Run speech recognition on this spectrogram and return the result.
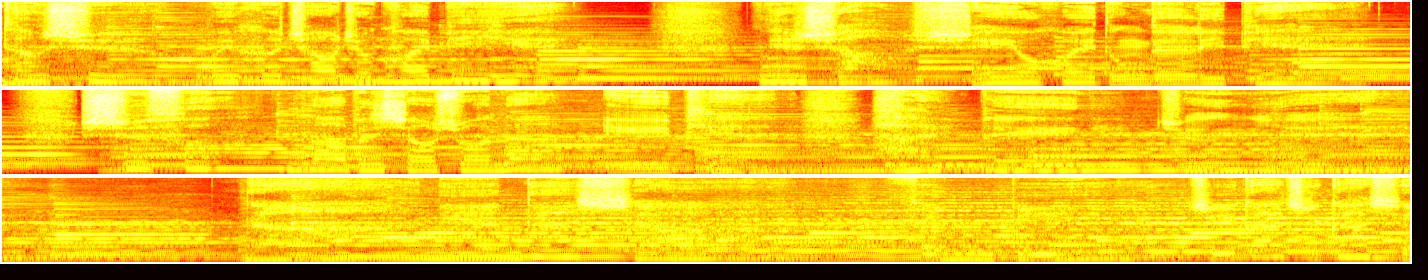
当时为何吵着快毕业，年少谁又会懂得离别？是否那本小说那一篇还陪你整夜？那年的夏，粉笔吱嘎吱嘎响，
